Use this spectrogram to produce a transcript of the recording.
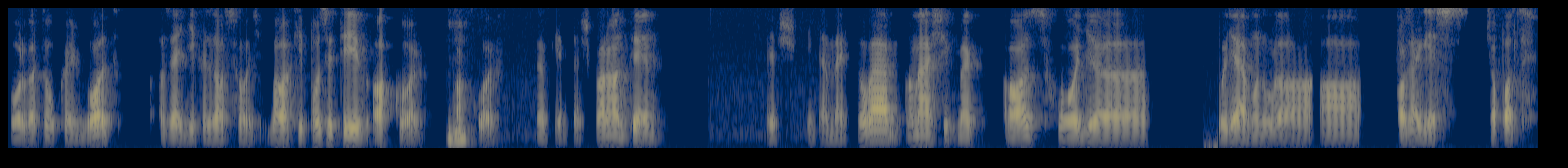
forgatókönyv volt. Az egyik az az, hogy valaki pozitív, akkor, uh-huh. akkor önkéntes karantén, és minden megy tovább. A másik meg az, hogy, hogy elvonul a, a, az egész csapat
